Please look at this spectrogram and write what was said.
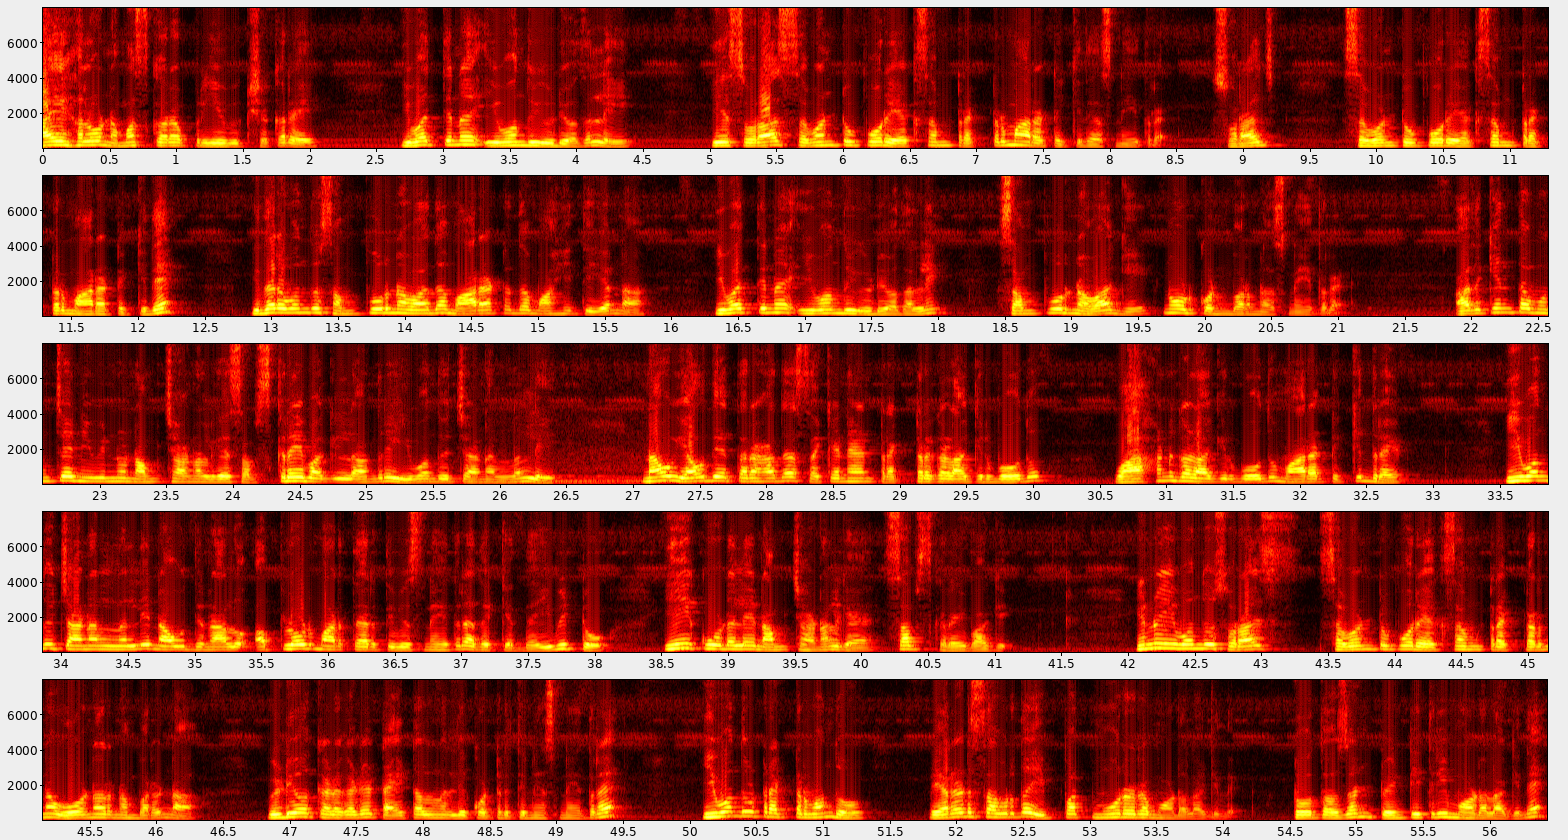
Hi, hello, ನಮಸ್ಕಾರ ಪ್ರಿಯ ವೀಕ್ಷಕರೇ. ಇವತ್ತಿನ ಈ ಒಂದು ವಿಡಿಯೋದಲ್ಲಿ ಈ Swaraj seven two four X M tractor ಮಾರಾಟಕ್ಕಿದೆ ಸ್ನೇಹಿತರೆ. Swaraj seven two four X M tractor ಮಾರಾಟಕ್ಕಿದೆ. ಇದರ ಒಂದು ಸಂಪೂರ್ಣವಾದ ಮಾರಾಟದ ಮಾಹಿತಿಯನ್ನು ಇವತ್ತಿನ ಈ ಒಂದು ವಿಡಿಯೋದಲ್ಲಿ ಸಂಪೂರ್ಣವಾಗಿ ನೋಡ್ಕೊಂಡು ಬರೋಣ ಸ್ನೇಹಿತರೆ. ಅದಕ್ಕಿಂತ ಮುಂಚೆ ನೀವಿನ್ನು ನಮ್ಮ ಚಾನಲ್ಗೆ ಸಬ್ಸ್ಕ್ರೈಬ್ ಆಗಿಲ್ಲ ಅಂದರೆ ಈ ಒಂದು ಚಾನಲ್ನಲ್ಲಿ ನಾವು ಯಾವುದೇ ತರಹದ ಸೆಕೆಂಡ್ ಹ್ಯಾಂಡ್ ಟ್ರ್ಯಾಕ್ಟರ್ಗಳಾಗಿರ್ಬೋದು ವಾಹನಗಳಾಗಿರ್ಬೋದು ಮಾರಾಟಕ್ಕಿದ್ರೆ, ಈ ಒಂದು ಚಾನಲ್ನಲ್ಲಿ ನಾವು ದಿನಾಲು ಅಪ್ಲೋಡ್ ಮಾಡ್ತಾ ಇರ್ತೀವಿ ಸ್ನೇಹಿತರೆ, ಅದಕ್ಕೆ ದಯವಿಟ್ಟು ಈ ಕೂಡಲೇ ನಮ್ಮ ಚಾನಲ್ಗೆ ಸಬ್ಸ್ಕ್ರೈಬ್ ಆಗಿ. ಇನ್ನು ಈ ಒಂದು Swaraj seven two four X M ಟ್ರ್ಯಾಕ್ಟರ್ನ ಓನರ್ ನಂಬರನ್ನು ವಿಡಿಯೋ ಕೆಳಗಡೆ ಟೈಟಲ್ನಲ್ಲಿ ಕೊಟ್ಟಿರ್ತೀನಿ ಸ್ನೇಹಿತರೆ. ಈ ಒಂದು ಟ್ರ್ಯಾಕ್ಟರ್ ಒಂದು ಎರಡು ಸಾವಿರದ ಇಪ್ಪತ್ತ್ಮೂರರ ಮಾಡಲ್ ಆಗಿದೆ two thousand twenty three model ಆಗಿದೆ.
